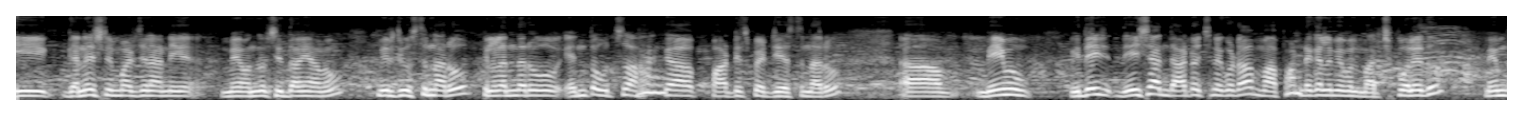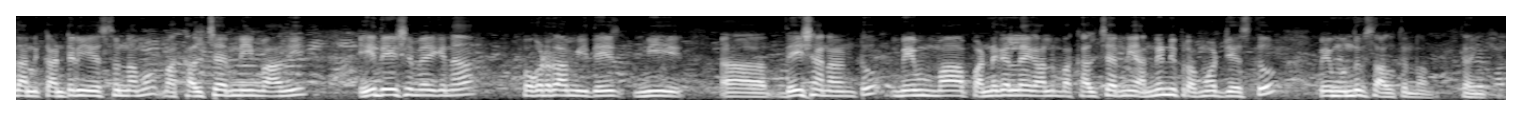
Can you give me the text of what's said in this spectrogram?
ఈ గణేష్ నిమజ్జనాన్ని మేమందరం సిద్ధమయ్యాము. మీరు చూస్తున్నారు పిల్లలందరూ ఎంతో ఉత్సాహంగా పార్టిసిపేట్ చేస్తున్నారు. మేము విదే దేశాన్ని దాటి వచ్చినా కూడా మా పండుగలు మిమ్మల్ని మర్చిపోలేదు. మేము దాన్ని కంటిన్యూ చేస్తున్నాము. మా కల్చర్ని మాది ఏ దేశం ఎగినా పొగడరా మీ దే మీ దేశాన్ని అంటూ మేము మా పండుగలనే కాదు మా కల్చర్ని అన్నింటినీ ప్రమోట్ చేస్తూ మేము ముందుకు సాగుతున్నాం. థ్యాంక్ యూ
